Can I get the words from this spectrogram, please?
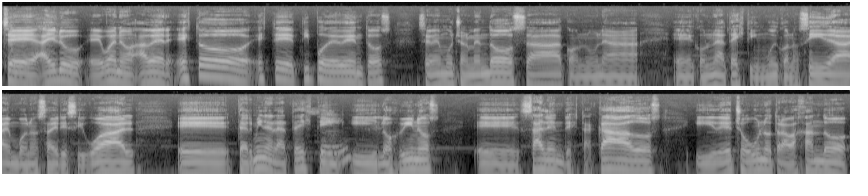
Che, Ailu, eh, bueno, a ver, esto, este tipo de eventos se ve mucho en Mendoza, con una, eh, con una tasting muy conocida, en Buenos Aires igual. Eh, termina la tasting Sí. y los vinos eh, salen destacados y de hecho uno trabajando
